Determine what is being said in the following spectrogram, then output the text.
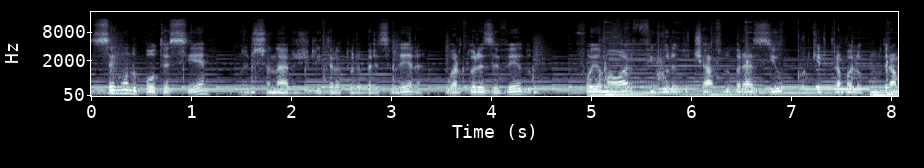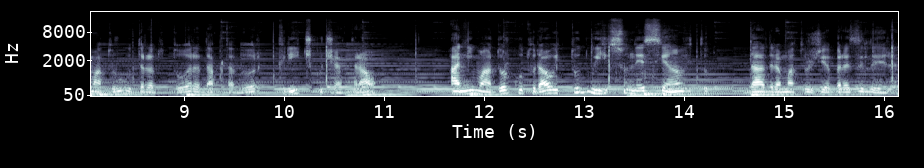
Segundo Paul Tessier, Dicionário de Literatura Brasileira, o Arthur Azevedo foi a maior figura do teatro do Brasil, porque ele trabalhou como dramaturgo, tradutor, adaptador, crítico teatral, animador cultural e tudo isso nesse âmbito da dramaturgia brasileira.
